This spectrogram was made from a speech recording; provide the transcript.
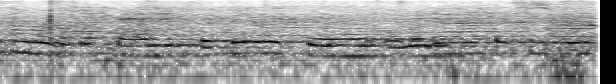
のご理解、ご協力をお願いいたします。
